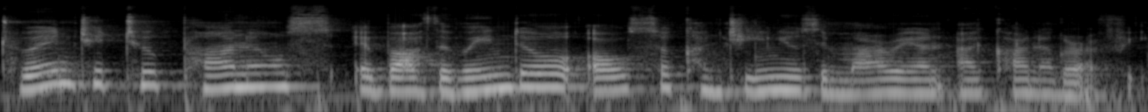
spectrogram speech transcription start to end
22 panels above the window also continue the Marian iconography.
